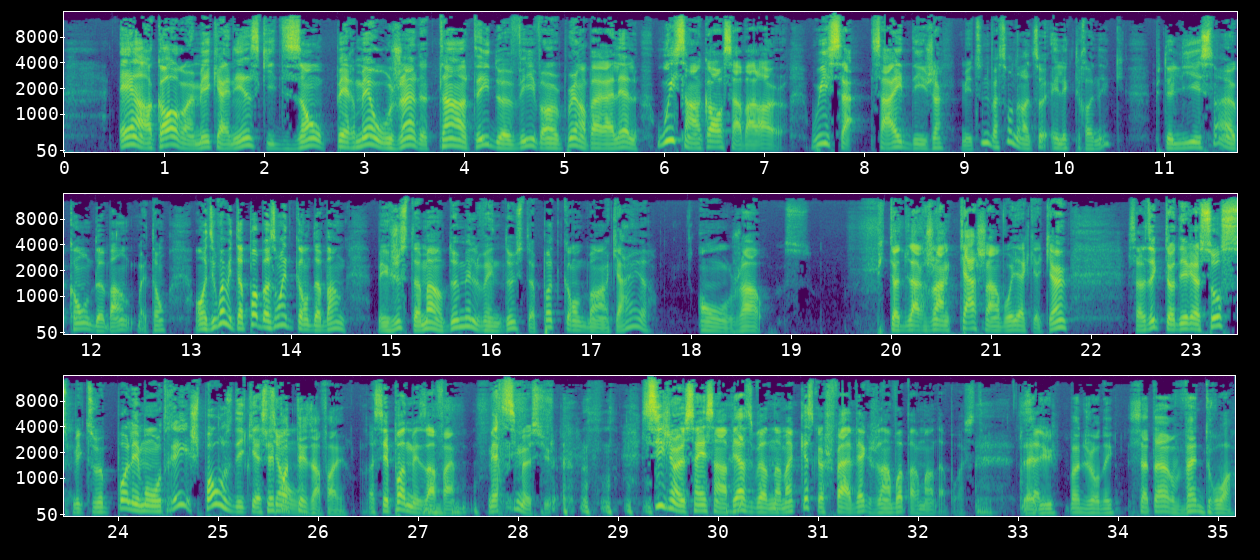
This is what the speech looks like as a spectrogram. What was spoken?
ait encore un mécanisme qui, disons, permet aux gens de tenter de vivre un peu en parallèle. Oui, ça a encore sa valeur. Oui, ça, ça aide des gens. Mais c'est une façon de rendre ça électronique, puis de lier ça à un compte de banque, mettons. On dit, ouais, mais t'as pas besoin de compte de banque. Mais justement, en 2022, si t'as pas de compte bancaire, on jase. Puis t'as de l'argent cash à envoyer à quelqu'un, ça veut dire que t'as des ressources, mais que tu veux pas les montrer. Je pose des questions. C'est pas de tes affaires. Ah, c'est pas de mes affaires. Merci, monsieur. si j'ai un 500 pièces du gouvernement, qu'est-ce que je fais avec? Je l'envoie par mandat poste. Salut. Bonne journée. 7h23.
